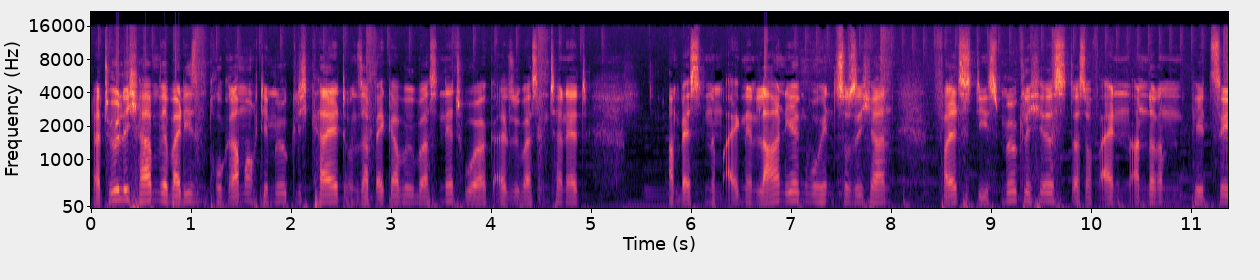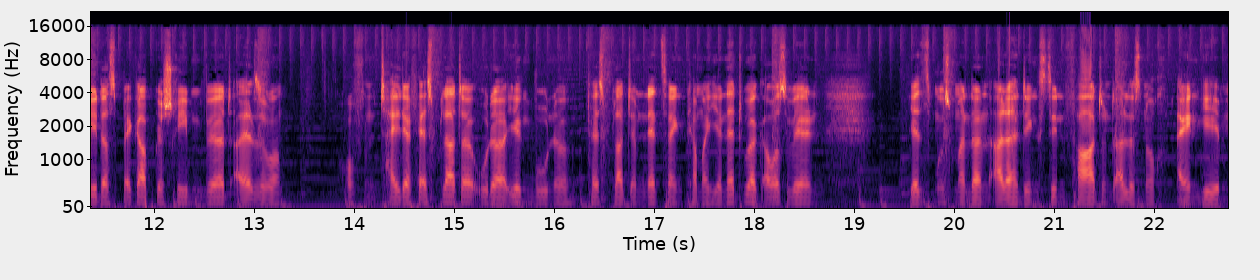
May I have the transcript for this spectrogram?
Natürlich haben wir bei diesem Programm auch die Möglichkeit, unser Backup übers Network, also übers Internet, am besten im eigenen LAN irgendwo hinzusichern, falls dies möglich ist, dass auf einen anderen PC das Backup geschrieben wird, also auf einen Teil der Festplatte oder irgendwo eine Festplatte im Netz hängt, kann man hier Network auswählen. Jetzt muss man dann allerdings den Pfad und alles noch eingeben.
